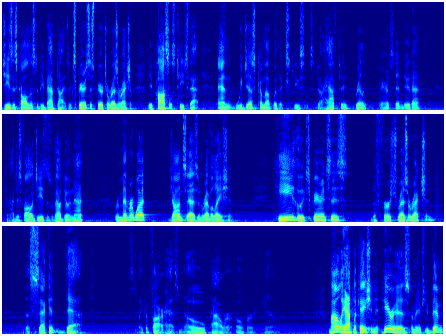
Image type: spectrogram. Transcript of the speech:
Jesus calls us to be baptized, experience the spiritual resurrection. The apostles teach that. And we just come up with excuses. Do I have to? Really? Parents didn't do that? Can I just follow Jesus without doing that? Remember what John says in Revelation He who experiences the first resurrection, the second death, lake of fire, has no power over him. My only application here is I mean, if you've been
